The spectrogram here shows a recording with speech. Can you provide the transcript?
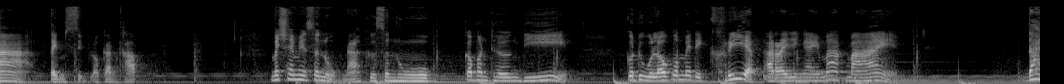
6.5 เต็ม 10 แล้วกันครับ ไม่ใช่ไม่สนุกนะ คือสนุกก็บันเทิงดี ก็ดูแล้วก็ไม่ได้เครียดอะไรยังไงมากมาย ได้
